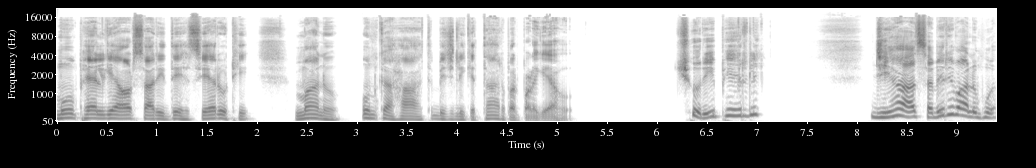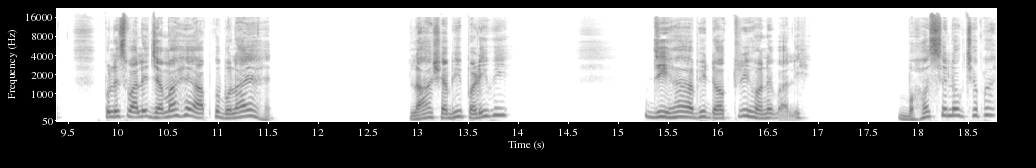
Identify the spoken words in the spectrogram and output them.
मुँह फैल गया और सारी देह सेर उठी। मानो उनका हाथ बिजली के तार पर पड़ गया हो। छुरी फेर ली? जी हाँ, आज सवेरे मालूम हुआ। पुलिस वाले जमा है, आपको बुलाया है। लाश अभी पड़ी हुई जी हाँ, अभी डॉक्टरी होने वाली है। बहुत से लोग जमा है।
